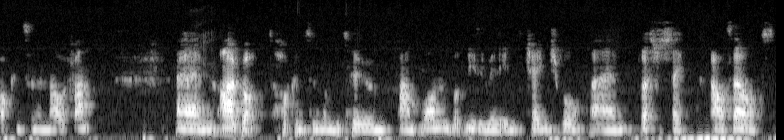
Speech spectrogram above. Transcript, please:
Hockenson and Noah Fant. Um, I've got Hockenson number two and Fant one, but these are really interchangeable. Um, let's just say ourselves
